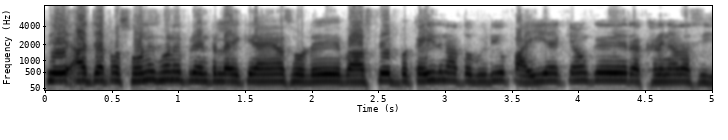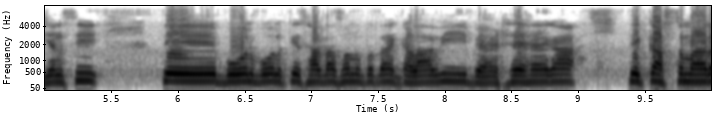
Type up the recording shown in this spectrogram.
ਤੇ ਅੱਜ ਆਪਾਂ ਸੋਹਣੇ ਸੋਹਣੇ ਪ੍ਰਿੰਟ ਲੈ ਕੇ ਆਏ ਆ ਤੁਹਾਡੇ ਵਾਸਤੇ ਕਈ ਦਿਨਾਂ ਤੋਂ ਵੀਡੀਓ ਪਾਈ ਹੈ, ਕਿਉਂਕਿ ਰੱਖੜੀਆਂ ਦਾ ਸੀਜ਼ਨ ਸੀ। ਤੇ ਬੋਲ ਬੋਲ ਕੇ ਸਾਡਾ ਸਾਨੂੰ ਪਤਾ ਹੈ ਗਲਾ ਵੀ ਬੈਠ ਰਿਹਾ ਹੈਗਾ। ਤੇ ਕਸਟਮਰ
